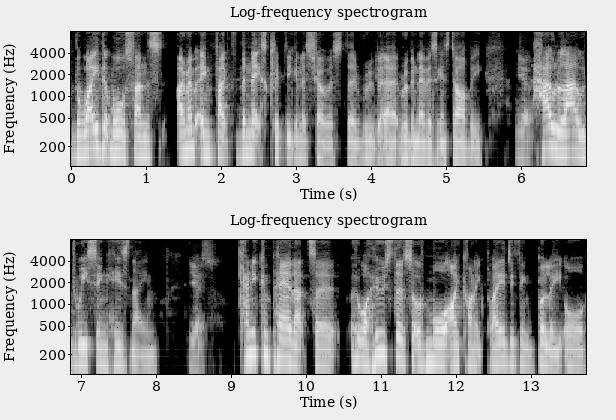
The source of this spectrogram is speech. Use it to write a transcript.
the way that Wolves fans, I remember, in fact, the next clip that you're going to show us, the Ruben, Yeah. uh, Ruben Neves against Derby, Yeah. how loud we sing his name. Yes. Can you compare that to who? Well, who's the sort of more iconic player? Do you think Bully or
